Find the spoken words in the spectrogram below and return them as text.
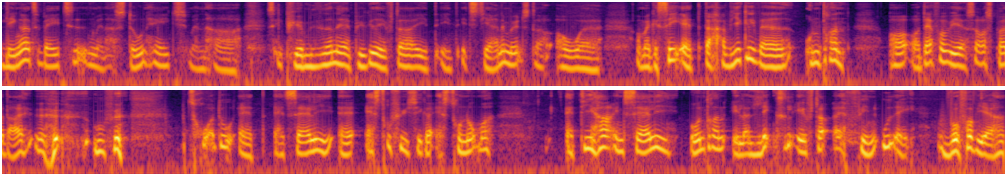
længere tilbage i tiden. Man har Stonehenge, man har selv pyramiderne er bygget efter et, et, et stjernemønster, og, øh, og man kan se, at der har virkelig været undren. Og, og derfor vil jeg så også spørge dig, øh, Uffe, tror du, at, at særlige øh, astrofysikere, astronomer, at de har en særlig undren eller længsel efter at finde ud af, hvorfor vi er her?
